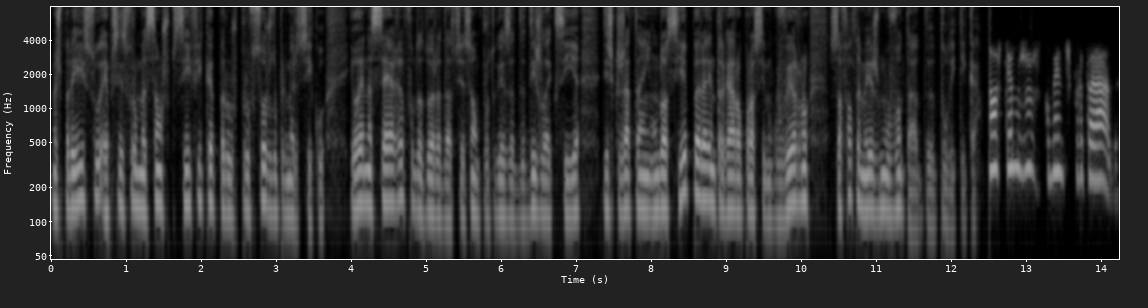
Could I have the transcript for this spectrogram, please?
mas para isso é preciso formação específica para os professores do primeiro ciclo. Helena Serra, fundadora da Associação Portuguesa de Dislexia, diz que já tem um dossiê para entregar ao próximo governo, só falta mesmo vontade política. Nós temos os documentos preparados.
